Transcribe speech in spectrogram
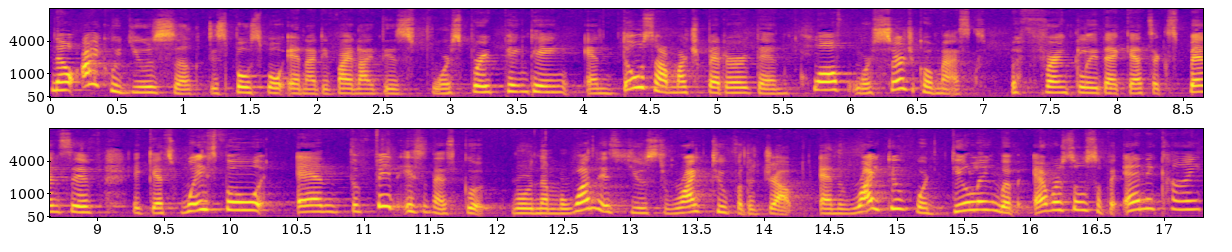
Now, I could use a disposable N95 like this for spray painting, and those are much better than cloth or surgical masks. But frankly, that gets expensive, it gets wasteful, and the fit isn't as good. Rule number one is use the right tool for the job. And the right tool for dealing with aerosols of any kind,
